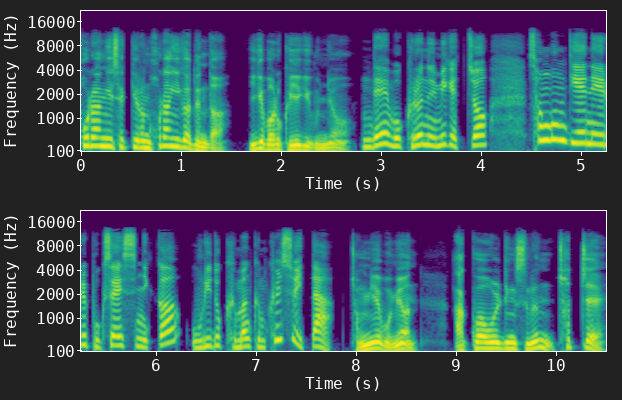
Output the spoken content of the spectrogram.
호랑이 새끼는 호랑이가 된다. 이게 바로 그 얘기군요. 네, 뭐 그런 의미겠죠. 성공 DNA를 복사했으니까 우리도 그만큼 클 수 있다. 정리해보면 아쿠아홀딩스는 첫째,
